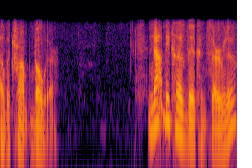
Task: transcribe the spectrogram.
of a Trump voter. Not because they're conservative,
